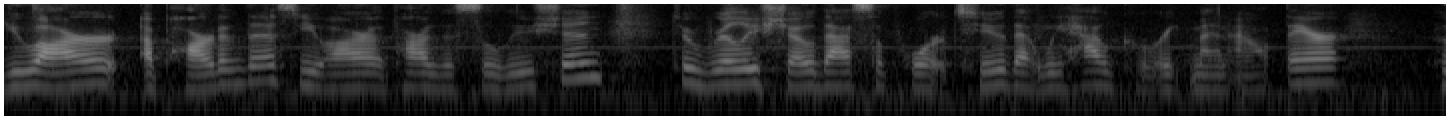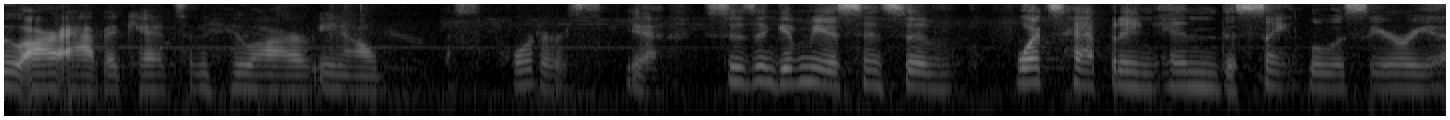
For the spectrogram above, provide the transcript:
you are a part of this. You are a part of the solution. To really show that support too, that we have great men out there who are advocates and who are, you know, supporters. Yeah. Susan, give me a sense of what's happening in the St. Louis area,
